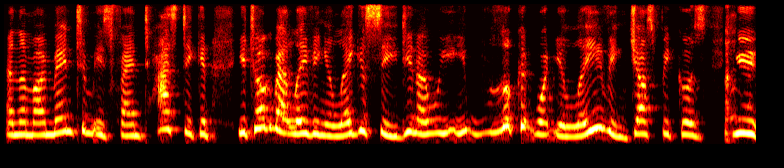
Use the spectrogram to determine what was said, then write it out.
And the momentum is fantastic. And you talk about leaving a legacy you know you look at what you're leaving just because you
